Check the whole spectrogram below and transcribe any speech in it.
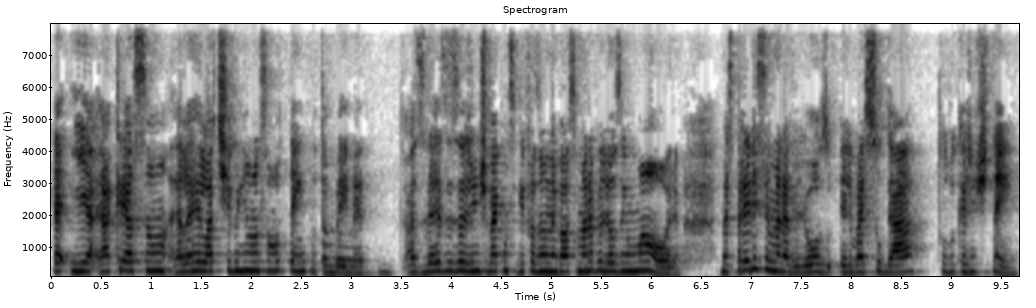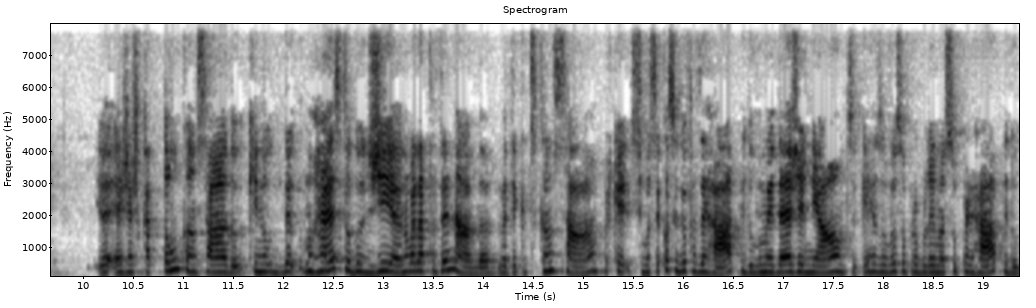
é, e a, a, criação, ela é relativa em relação ao tempo também, né? Às vezes a gente vai conseguir fazer um negócio maravilhoso em uma hora, mas para ele ser maravilhoso, ele vai sugar tudo que a gente tem a gente ficar tão cansado que no, no, resto do dia não vai dar pra fazer nada. Vai ter que descansar, porque se você conseguiu fazer rápido, uma ideia genial, não sei o que, resolver o seu problema super rápido,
